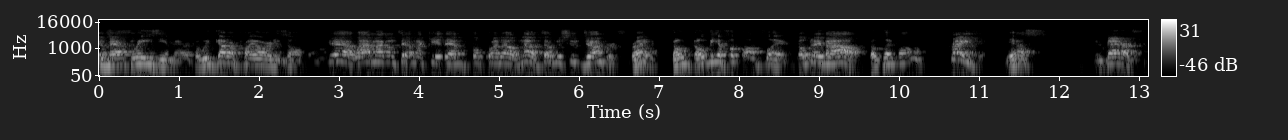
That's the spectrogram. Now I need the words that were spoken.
It's America. crazy, America. We've got our priorities all wrong. Yeah, why am I going to tell my kid to have a 4.0? No, tell them to shoot jumpers. Right? Go, go be a football player. Go play ball. Go play ball. Crazy. Yes. Embarrassing.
